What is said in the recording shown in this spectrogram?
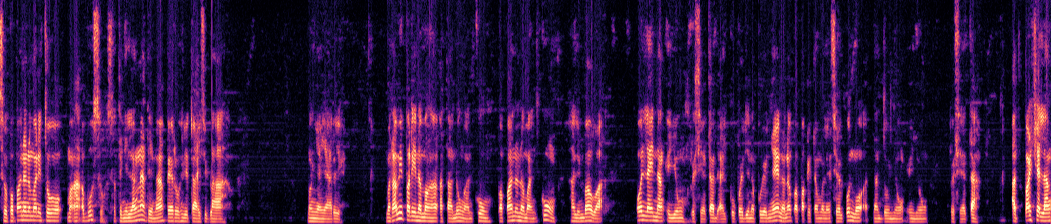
So, paano naman ito maaabuso? Sa tingin lang natin ha, pero hindi tayo siguro mangyayari. Marami pa rin ang mga katanungan kung paano naman kung halimbawa online ng iyong reseta dahil po pwede na po yan ngayon, ano? papakita mo lang yung cellphone mo at nandun yung inyong reseta. At partial lang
